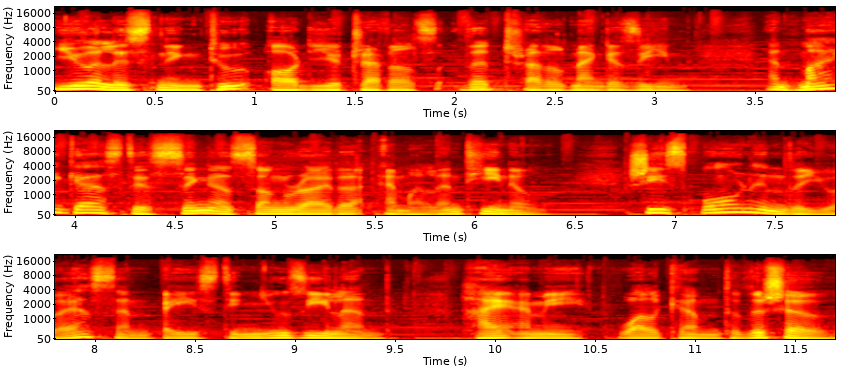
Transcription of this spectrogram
You are listening to Audio Travels, the travel magazine and my guest is singer songwriter Emma Lentino. She's born in the US and based in New Zealand. Hi, Emmy. Welcome to the show.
